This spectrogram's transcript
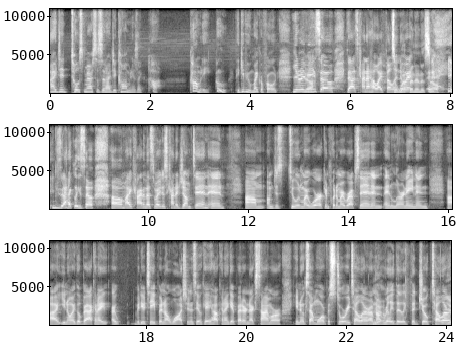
I did Toastmasters and I did comedy. I was like, huh. Comedy. Who? They give you a microphone. You know what Yeah. I mean? So that's kind of how I fell a into weapon it. in itself. exactly. So um, I kind of that's why I just kind of jumped in and um, I'm just doing my work and putting my reps in and, and learning and uh, you know I go back and I, I videotape and I'll watch it and say okay how can I get better next time or you know because I'm more of a storyteller I'm not really the like the joke teller Yeah,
